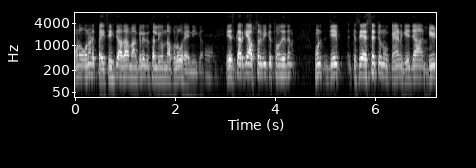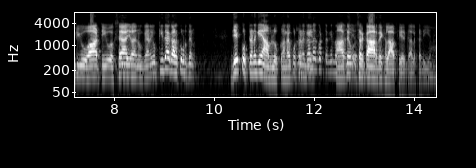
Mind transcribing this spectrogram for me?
ਹੁਣ ਉਹਨਾਂ ਨੇ ਪੈਸੇ ਹੀ ਜ਼ਿਆਦਾ ਮੰਗ ਲਏ ਤੇ ਥੱਲੇ ਉਹਨਾਂ ਫਲੋ ਹੈ ਨਹੀਂਗਾ। ਇਸ ਕਰਕੇ ਅਫਸਰ ਵੀ ਕਿੱਥੋਂ ਦੇ ਦੇਣ? ਹੁਣ ਜੇ ਕਿਸੇ ਐਸਐਚਓ ਨੂੰ ਕਹਿਣਗੇ ਜਾਂ ਡੀਟੀਓ ਆਰਟੀਓ ਐਕਸਾਈਜ਼ ਵਾਲਿਆਂ ਨੂੰ ਕਹਿਣਗੇ ਉਹ ਕਿਹਦਾ ਗੱਲ ਘੁੱਟ ਦੇਣ? ਜੇ ਘੁੱਟਣਗੇ ਆਮ ਲੋਕਾਂ ਦਾ ਘੁੱਟਣਗੇ ਹਾਂ ਤੇ ਸਰਕਾਰ ਦੇ ਖਿਲਾਫ ਫੇਰ ਗੱਲ ਖੜੀ ਹੈ। ਹਾਂ।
